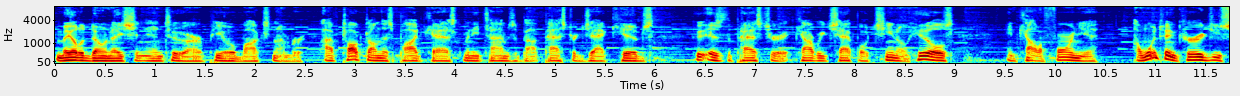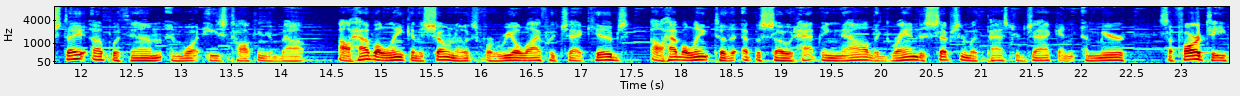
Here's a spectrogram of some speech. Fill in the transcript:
mail a donation into our P.O. Box number. I've talked on this podcast many times about Pastor Jack Hibbs, who is the pastor at Calvary Chapel, Chino Hills in California. I want to encourage you stay up with him and what he's talking about. I'll have a link in the show notes for Real Life with Jack Hibbs. I'll have a link to the episode happening now, The Grand Deception with Pastor Jack and Amir Tsarfati.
